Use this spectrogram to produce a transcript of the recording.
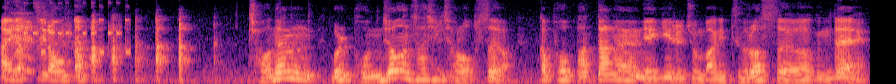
나였지롱. 저는 뭘 본 적은 사실 잘 없어요. 그러니까 보- 봤다는 얘기를 좀 많이 들었어요. 근데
